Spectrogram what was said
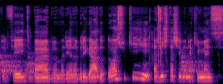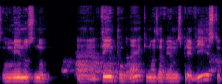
Perfeito, Bárbara, Mariana, obrigado. Eu acho que a gente está chegando aqui mais ou menos no tempo né, que nós havíamos previsto,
